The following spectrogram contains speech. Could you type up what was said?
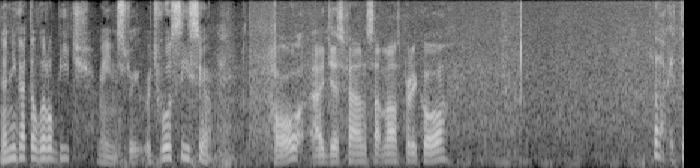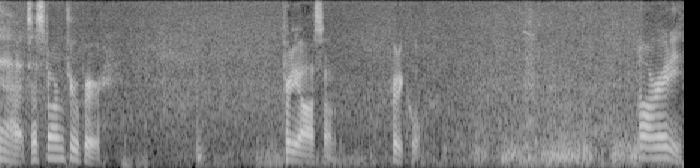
Then you got the little beach main street, which we'll see soon. Oh, I just found something else pretty cool. Look at that, it's a stormtrooper. Pretty awesome. Pretty cool. Alrighty.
